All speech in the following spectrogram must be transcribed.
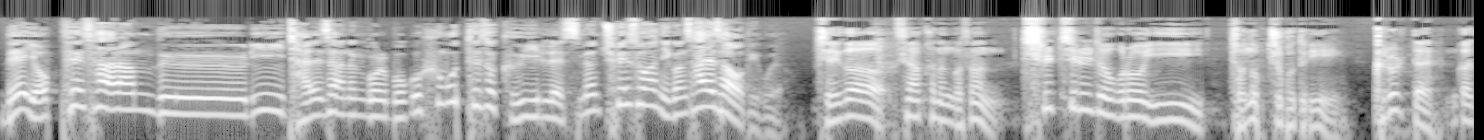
내 옆에 사람들이 잘 사는 걸 보고 흐뭇해서 그 일을 했으면 최소한 이건 사회사업이고요. 제가 생각하는 것은 실질적으로 이 전업주부들이 그럴 때, 그러니까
